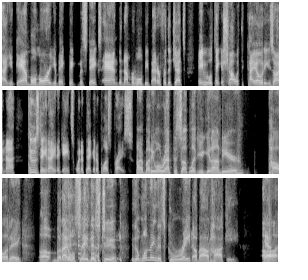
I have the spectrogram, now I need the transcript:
uh, you gamble more, you make big mistakes, and the number will be better for the Jets. Maybe we'll take a shot with the Coyotes on uh, Tuesday night against Winnipeg at a plus price. All right, buddy, we'll wrap this up. Let you get on to your holiday. Uh, but I will say this to you: the one thing that's great about hockey, uh,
